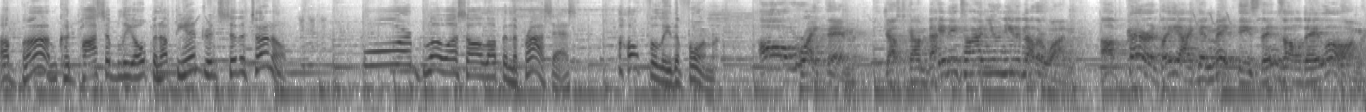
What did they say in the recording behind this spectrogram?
A bomb could possibly open up the entrance to the tunnel. Or blow us all up in the process. Hopefully the former. All right then. Just come back anytime you need another one. Apparently, I can make these things all day long.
